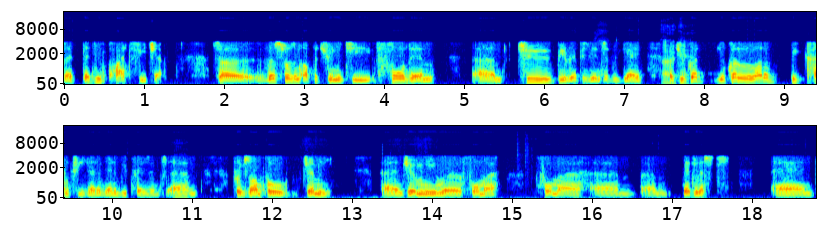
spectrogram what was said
that they didn't quite feature. So this was an opportunity for them um, to be represented again. But you've got you've got a lot of big countries that are going to be present. Um, for example, Germany. Uh, Germany were former former um, um, medalists, and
